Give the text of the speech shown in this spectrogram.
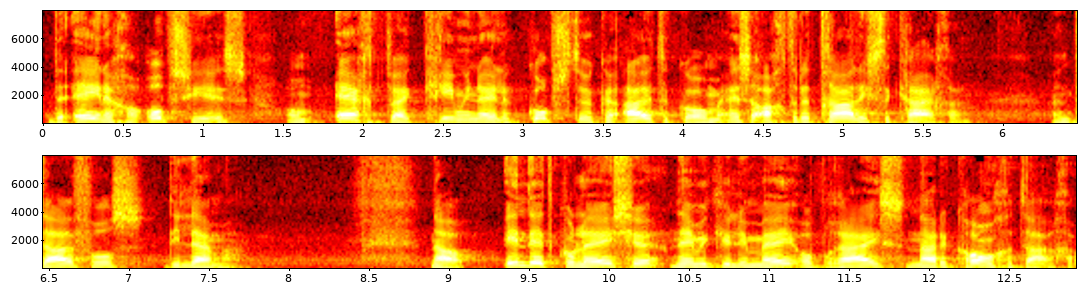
de enige optie is om echt bij criminele kopstukken uit te komen en ze achter de tralies te krijgen. Een duivels dilemma. Nou, in dit college neem ik jullie mee op reis naar de kroongetuigen.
